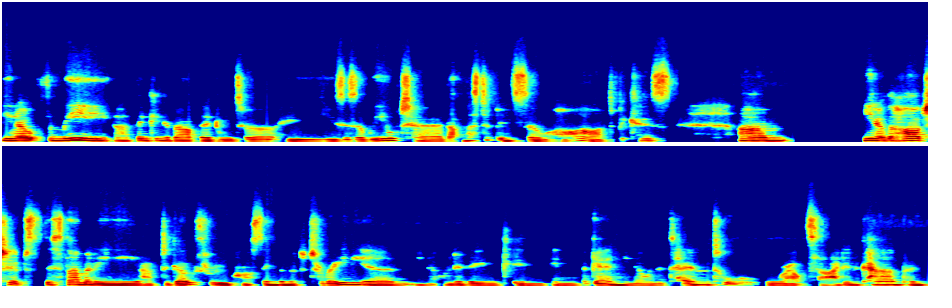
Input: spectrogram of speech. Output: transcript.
you know, for me, uh, thinking about their daughter who uses a wheelchair, that must have been so hard because um, you know the hardships this family have to go through crossing the mediterranean you know living in in again you know in a tent or or outside in a camp and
